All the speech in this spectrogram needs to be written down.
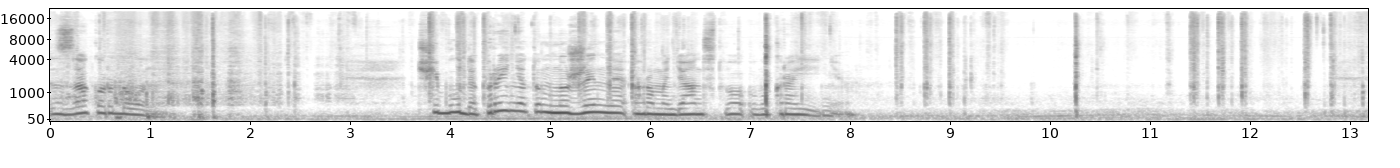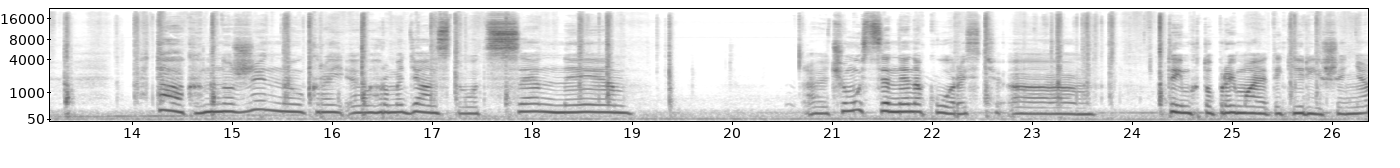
з-за кордону? Чи буде прийнято множинне громадянство в Україні? Так, множинне громадянство це не. Е, Чомусь це не на користь е, тим, хто приймає такі рішення.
